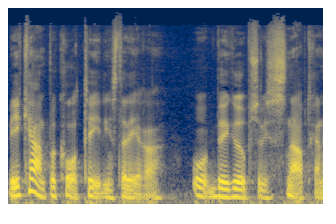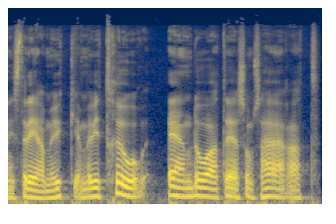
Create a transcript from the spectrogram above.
vi kan på kort tid installera och bygga upp så vi snabbt kan installera mycket. Men vi tror ändå att det är som så här att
